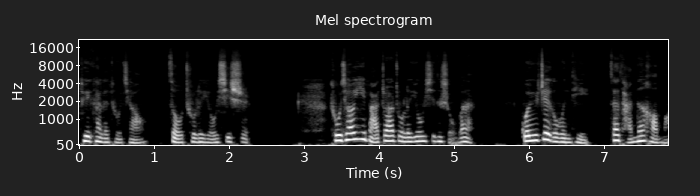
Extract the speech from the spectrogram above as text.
推开了土桥，走出了游戏室。土桥一把抓住了尤西的手腕。关于这个问题，再谈谈好吗？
